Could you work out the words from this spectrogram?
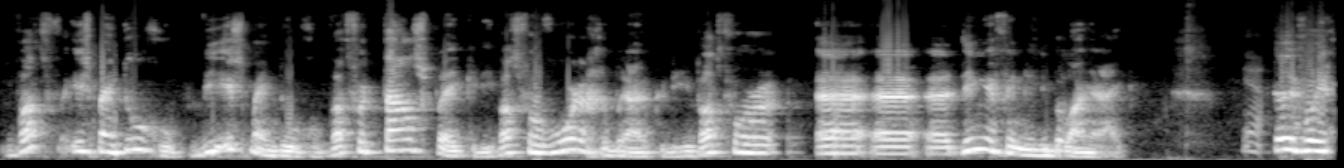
wat is mijn doelgroep? Wie is mijn doelgroep? Wat voor taal spreken die? Wat voor woorden gebruiken die? Wat voor dingen vinden die belangrijk? Ja. Stel je voor je,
